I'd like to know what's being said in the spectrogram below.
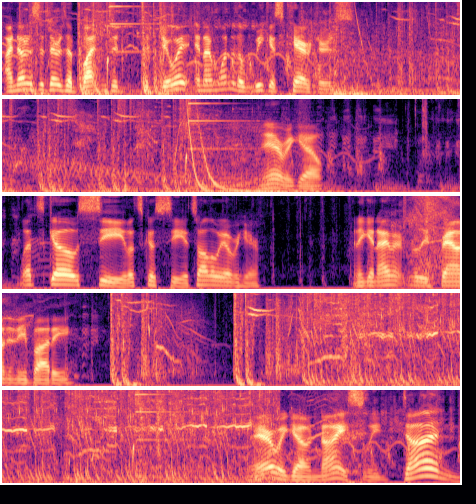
I noticed that there's a button to, to do it, and I'm one of the weakest characters. There we go. Let's go see. Let's go see. It's all the way over here. And again, I haven't really found anybody. There we go. Nicely done.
